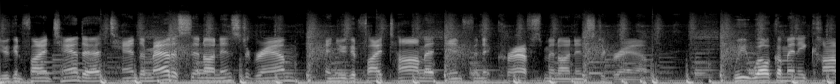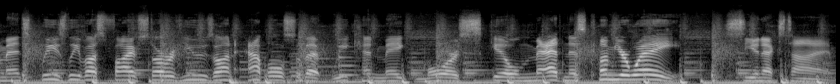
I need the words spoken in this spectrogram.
You can find Tanda at Tanda Madison on Instagram, and you can find Tom at Infinite Craftsman on Instagram. We welcome any comments. Please leave us five star reviews on Apple so that we can make more skill madness come your way. See you next time.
